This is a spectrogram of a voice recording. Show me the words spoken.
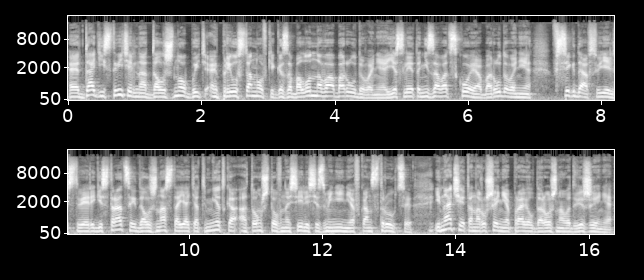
Э, да, действительно, должно быть э, при установке газобаллонного оборудования, если это не заводское оборудование, всегда в свидетельстве о регистрации должна стоять отметка о том, что вносились изменения в конструкцию. Иначе это нарушение правил дорожного движения.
